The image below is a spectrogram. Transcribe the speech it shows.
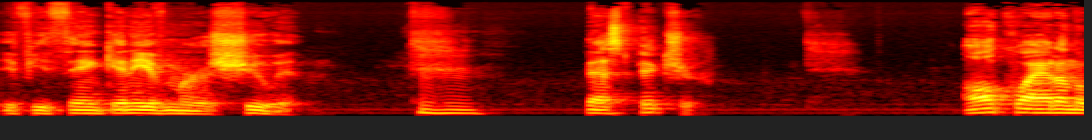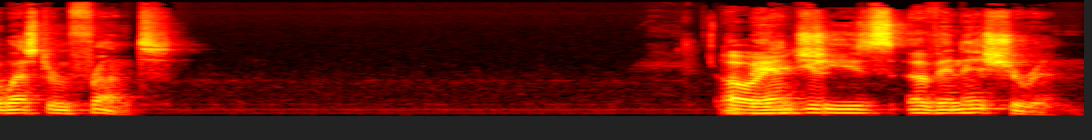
if you think any of them are a shoe in. Mhm. Best Picture. All Quiet on the Western Front. The Oh, are you, Banshees of Inisherin.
